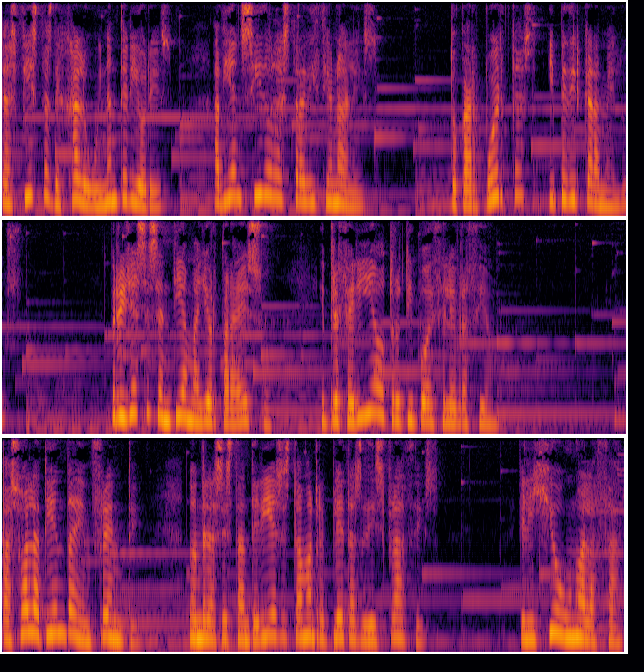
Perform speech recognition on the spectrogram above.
Las fiestas de Halloween anteriores habían sido las tradicionales, tocar puertas y pedir caramelos. Pero ya se sentía mayor para eso y prefería otro tipo de celebración. Pasó a la tienda de enfrente, donde las estanterías estaban repletas de disfraces. Eligió uno al azar.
